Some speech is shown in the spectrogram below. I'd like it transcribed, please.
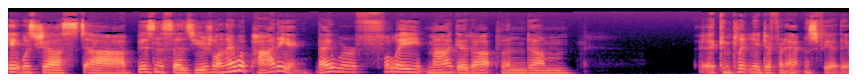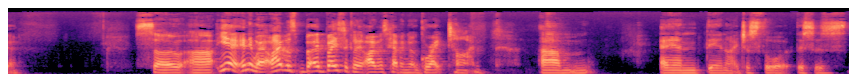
it was just uh, business as usual, and they were partying. They were fully margared up and um, a completely different atmosphere there. So uh, yeah, anyway, I was basically I was having a great time, um, and then I just thought this is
